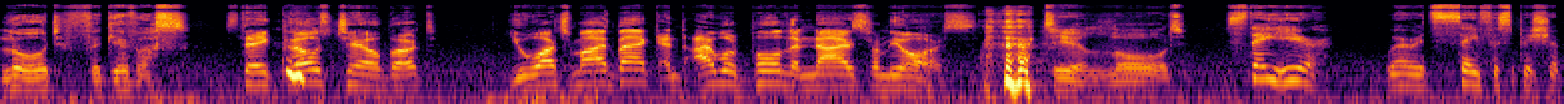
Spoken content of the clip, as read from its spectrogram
Lord, forgive us. Stay close, Ceolbert. You watch my back, and I will pull the knives from yours. Dear Lord. Stay here, where it's safest, Bishop.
